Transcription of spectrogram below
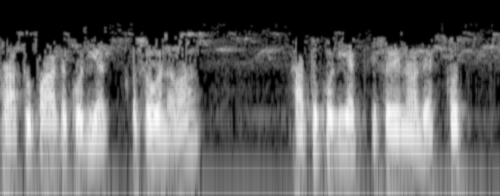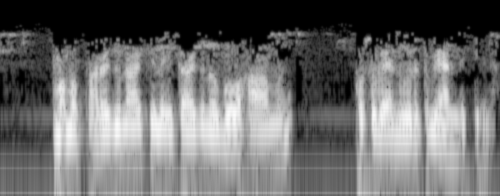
රතු පාට කොඩියක් ඔසවනවා රතු කොඩියක් එසවෙනවා දැක්කොත් මම පරදුනා කියලා හිතාගෙන ඔබ වහාම කොසබෑ නුවරටම යන්න කියලා.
